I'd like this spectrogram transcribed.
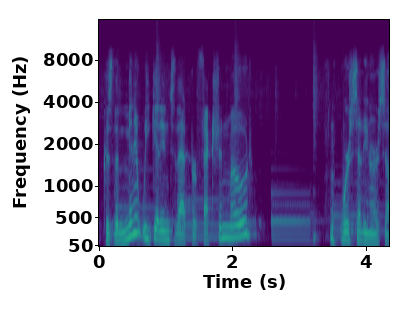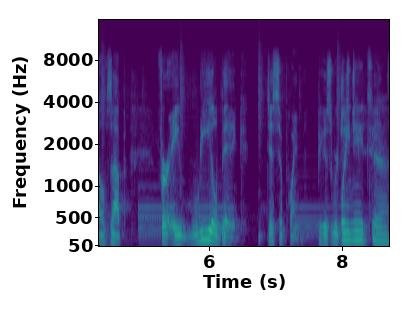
Because the minute we get into that perfection mode, we're setting ourselves up for a real big disappointment because we're just we need to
